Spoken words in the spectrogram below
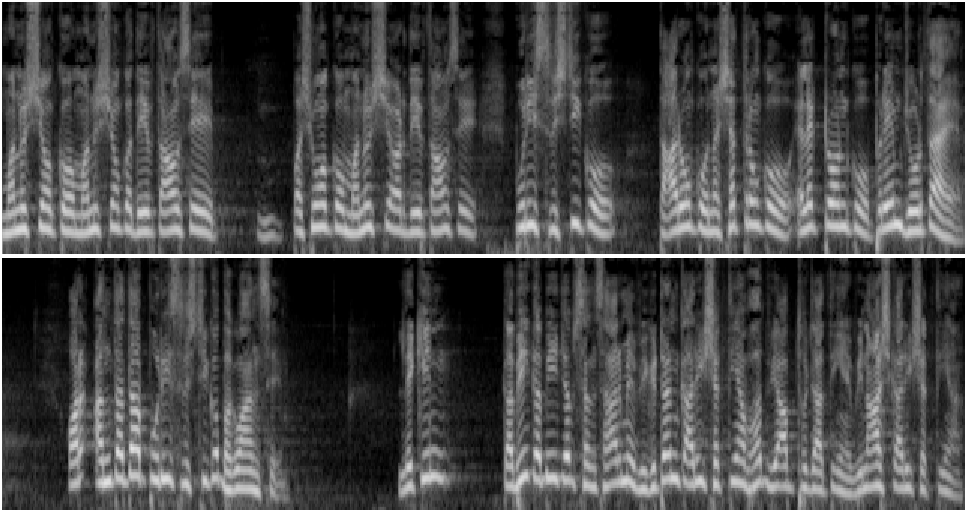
मनुष्यों को मनुष्यों को, देवताओं से, पशुओं को, मनुष्य और देवताओं से, पूरी सृष्टि को, तारों को, नक्षत्रों को, इलेक्ट्रॉन को, प्रेम जोड़ता है। और अंततः पूरी सृष्टि को भगवान से। लेकिन कभी कभी जब संसार में विघटनकारी शक्तियाँ बहुत व्याप्त हो जाती हैं, विनाशकारी शक्तियाँ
